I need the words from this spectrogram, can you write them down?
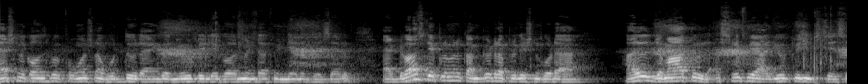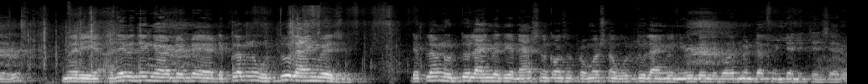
national council for promotion of Urdu language New Delhi government of India నుంచి చేశారు. అడ్వాన్స్ డిప్లొమా కంప్యూటర్ అప్లికేషన్ కూడా అల్ జమాతుల్ అష్రఫియా యూపీ నుంచి చేశారు. మరి అదేవిధంగా ఏంటంటే diploma Urdu language diploma Urdu language national council promotion of Urdu language New Delhi government of India నుంచి చేశారు.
